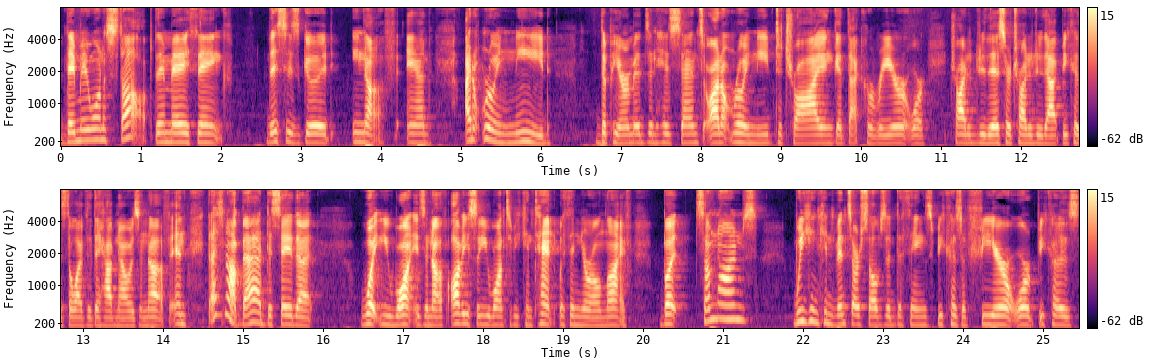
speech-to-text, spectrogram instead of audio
they may want to stop. They may think, this is good enough. And I don't really need the pyramids in his sense, or I don't really need to try and get that career or try to do this or try to do that because the life that they have now is enough. And that's not bad to say that what you want is enough. Obviously, you want to be content within your own life, but sometimes we can convince ourselves into things because of fear or because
